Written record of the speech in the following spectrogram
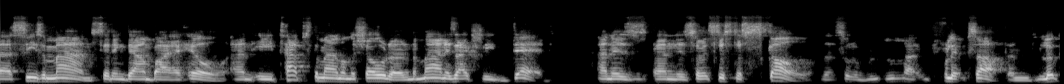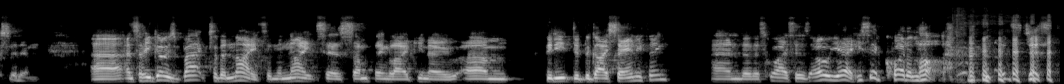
uh, sees a man sitting down by a hill, and he taps the man on the shoulder, and the man is actually dead, and is and is so it's just a skull that sort of like flips up and looks at him, uh, and so he goes back to the knight, and the knight says something like, you know, um, did he did the guy say anything? And uh, the squire says, "Oh yeah, he said quite a lot. it's just."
